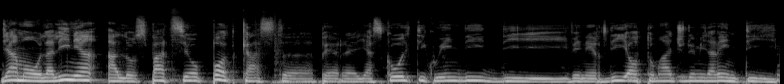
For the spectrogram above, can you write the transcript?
Diamo la linea allo spazio podcast per gli ascolti quindi di venerdì 8 maggio 2020.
